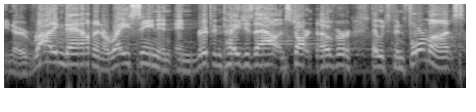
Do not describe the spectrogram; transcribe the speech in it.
you know, writing down and erasing and, and, ripping pages out and starting over. They would spend four months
